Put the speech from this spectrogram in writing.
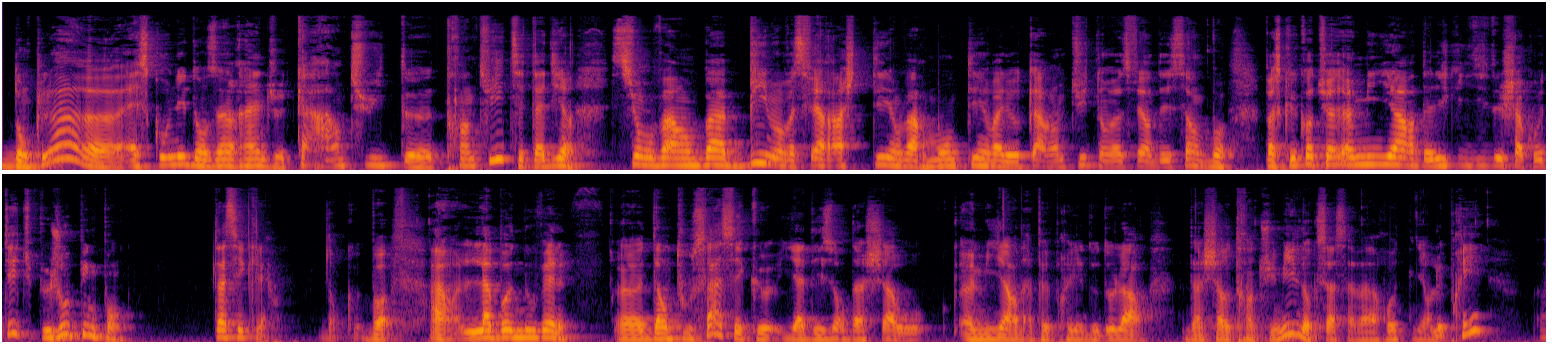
Donc là, euh, est-ce qu'on est dans un range 48-38 C'est-à-dire, si on va en bas, bim, on va se faire racheter, on va remonter, on va aller au 48, on va se faire descendre. Bon, parce que quand tu as un milliard de liquidités de chaque côté, tu peux jouer au ping-pong. Ça, c'est clair. Donc, bon. Alors, la bonne nouvelle dans tout ça, c'est qu'il y a des ordres d'achat au, 1 milliard à peu près de dollars d'achat aux 38 000, donc ça, ça va retenir le prix. Euh,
